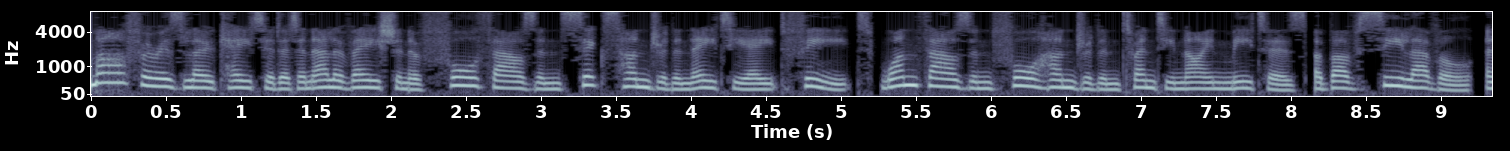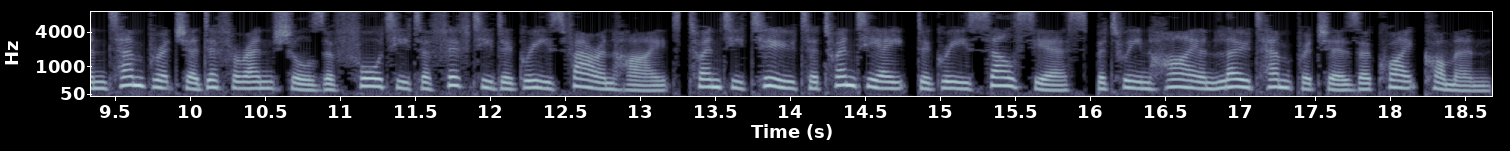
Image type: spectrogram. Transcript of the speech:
Marfa is located at an elevation of 4,688 feet 1,429 meters above sea level, and temperature differentials of 40 to 50 degrees Fahrenheit 22 to 28 degrees Celsius between high and low temperatures are quite common.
